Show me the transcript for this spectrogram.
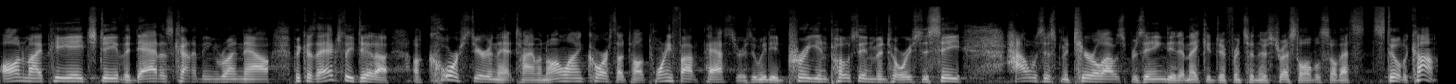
on my PhD. The data's kind of being run now because I actually did a, a course during that time, an online course. I taught 25 pastors, and we did pre and post inventories to see how was this material I was presenting, did it make a difference in their stress level? So that's still to come.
